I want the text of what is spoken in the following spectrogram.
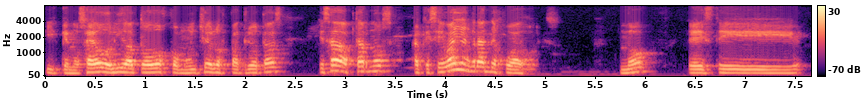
y que nos ha dolido a todos como hincha de los Patriotas, es adaptarnos a que se vayan grandes jugadores, ¿no? Este,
